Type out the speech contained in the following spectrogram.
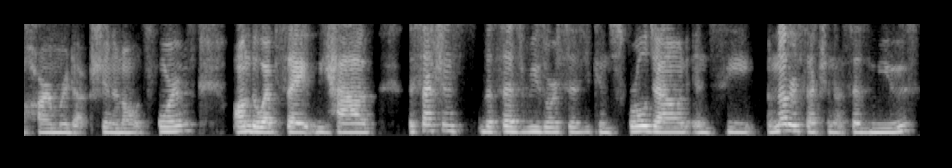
harm reduction and all its forms on the website we have the sections that says resources. You can scroll down and see another section that says muse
